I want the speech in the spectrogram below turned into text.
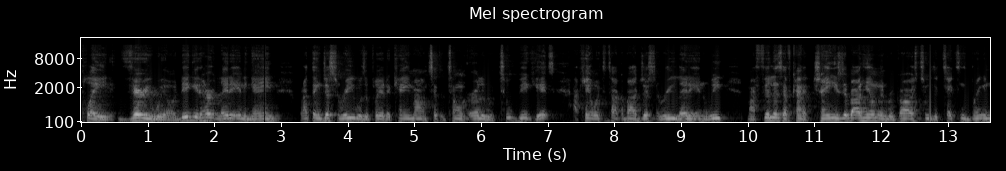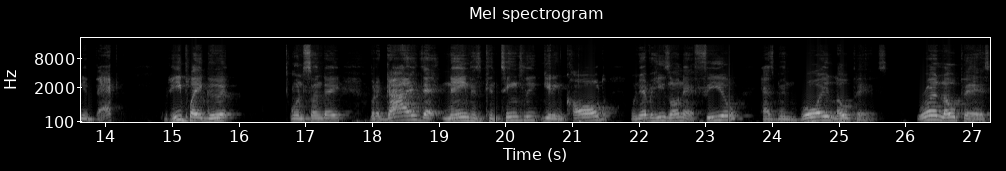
played very well. Did get hurt later in the game, but I think Justin Reid was a player that came out and set the tone early with two big hits. I can't wait to talk about Justin Reid later in the week. My feelings have kind of changed about him in regards to the Texans bringing him back, but he played good on Sunday. But a guy that name has continually getting called whenever he's on that field has been Roy Lopez. Roy Lopez,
